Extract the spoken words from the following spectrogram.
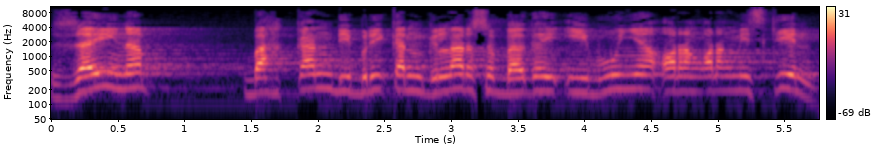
Zainab bahkan diberikan gelar sebagai ibunya orang-orang miskin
